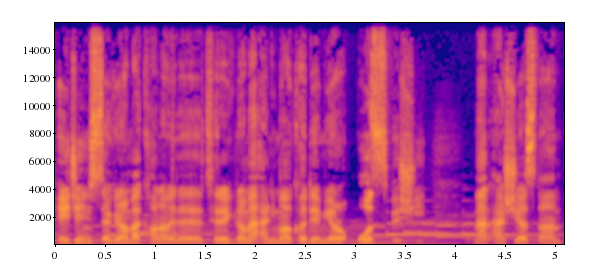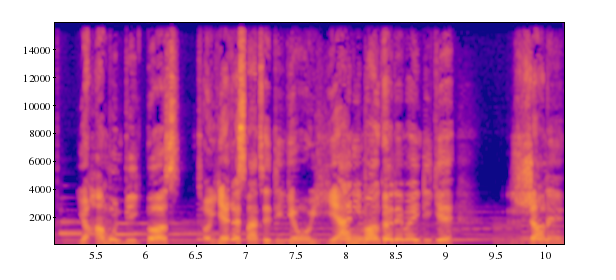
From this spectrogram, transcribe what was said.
page اینستاگرام و کانال تلگرام انیمه آکادمیا رو عضو بشید. من ارشی هستم یا همون بیگ باس تا یه قسمت دیگه و یه انیمه آکادمی دیگه. جانه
